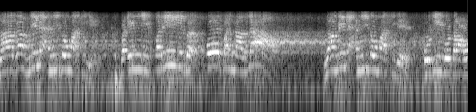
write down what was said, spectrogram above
ငါကမင်းနဲ့အနည်းဆုံးမှရှိတယ်။ဘအင်းနီပရီဘအိုဘန္နာလာငါမင်းနဲ့အနည်းဆုံးမှရှိတယ်။အိုဂျီဘဒါဝ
